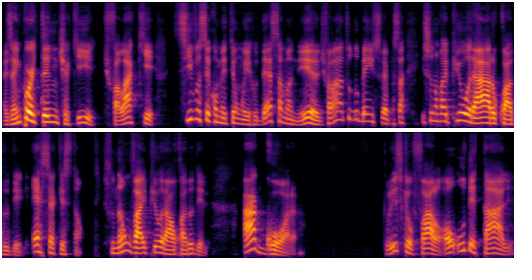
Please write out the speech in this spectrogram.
Mas é importante aqui de falar que se você cometer um erro dessa maneira, de falar, ah, tudo bem, isso vai passar, isso não vai piorar o quadro dele. Essa é a questão. Isso não vai piorar o quadro dele. Agora, por isso que eu falo, ó, o detalhe,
